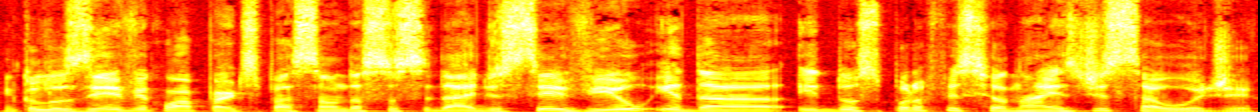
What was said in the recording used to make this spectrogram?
inclusive com a participação da sociedade civil e, da, e dos profissionais de saúde.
